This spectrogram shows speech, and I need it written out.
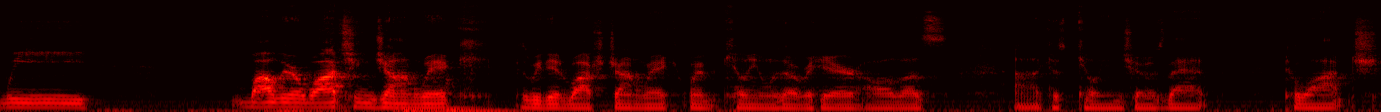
we while we were watching John Wick because we did watch John Wick when Killian was over here, all of us, because Killian chose that to watch,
